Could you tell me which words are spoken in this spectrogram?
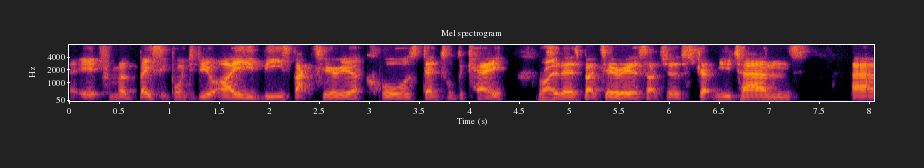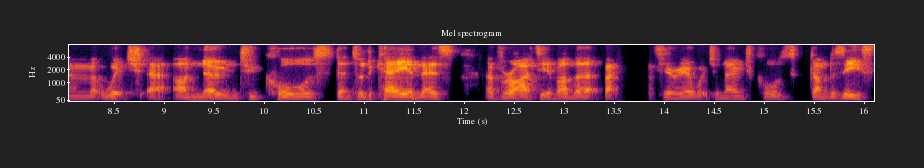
it from a basic point of view, i.e., these bacteria cause dental decay. Right. So there's bacteria such as strep mutans, um, which uh, are known to cause dental decay, and there's a variety of other bacteria which are known to cause gum disease.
